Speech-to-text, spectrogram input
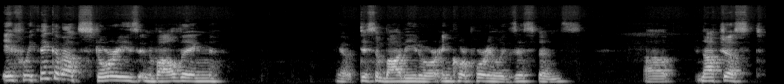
If we think about stories involving you know disembodied or incorporeal existence, uh, not just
